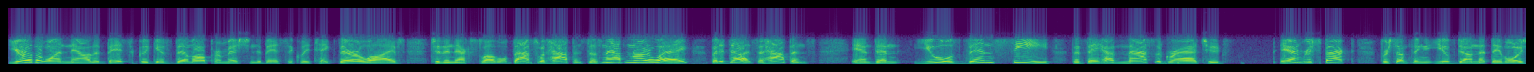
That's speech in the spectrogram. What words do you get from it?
You're the one now that basically gives them all permission to basically take their lives to the next level. That's what happens. Doesn't happen right away, but it does. It happens. And then you will then see that they have massive gratitude and respect for something that you've done that they've always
